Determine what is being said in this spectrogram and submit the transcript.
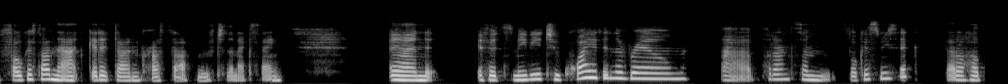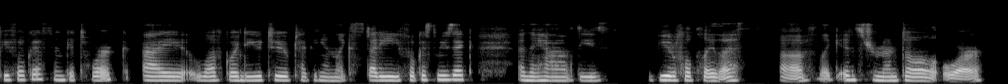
focus on that, get it done, cross it off, move to the next thing. And if it's maybe too quiet in the room, uh, put on some focus music. That'll help you focus and get to work. I love going to YouTube, typing in like study focus music, and they have these beautiful playlists of like instrumental or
